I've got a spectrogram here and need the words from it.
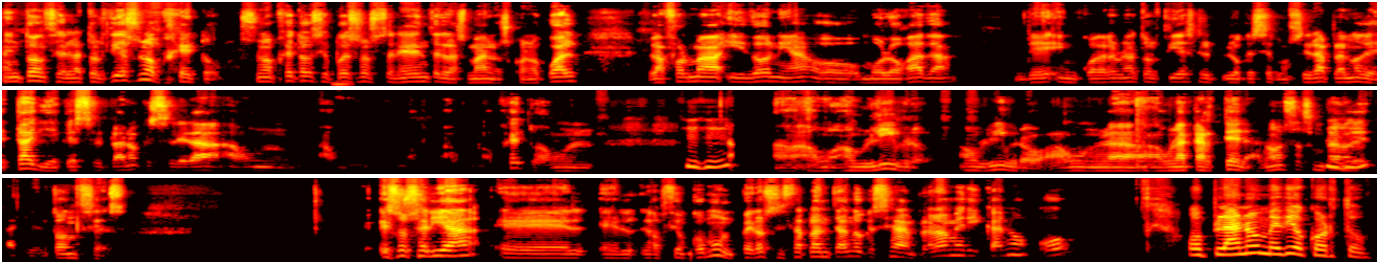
Entonces, la tortilla es un objeto, es un objeto que se puede sostener entre las manos, con lo cual la forma idónea o homologada de encuadrar una tortilla es lo que se considera plano de detalle, que es el plano que se le da a un, objeto, a un, a, un, libro, a un libro, a una, cartera, ¿no? Eso es un plano de detalle. Entonces, eso sería la opción común, pero se está planteando que sea en plano americano o... O plano medio corto.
